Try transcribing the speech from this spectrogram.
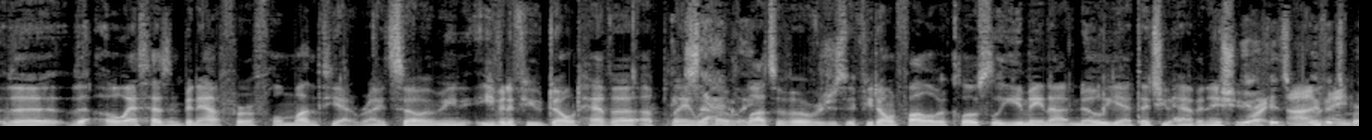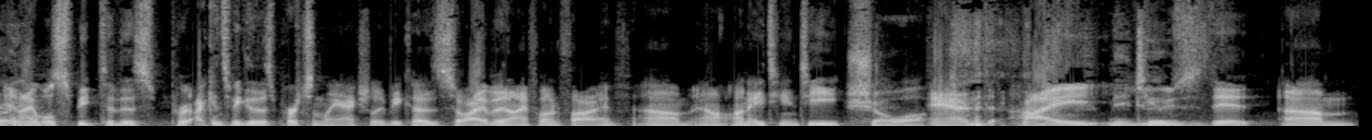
the the OS hasn't been out for a full month yet, right? So I mean, even if you don't have a, a plan Exactly. with lots of overages, if you don't follow it closely, you may not know yet that you have an issue. Yeah, if it's, Um, if it's and, burning, and I will speak to this. Per, I can speak to this personally, actually, because so I have an iPhone five um, on AT and T. Show off. and I used it. Um,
